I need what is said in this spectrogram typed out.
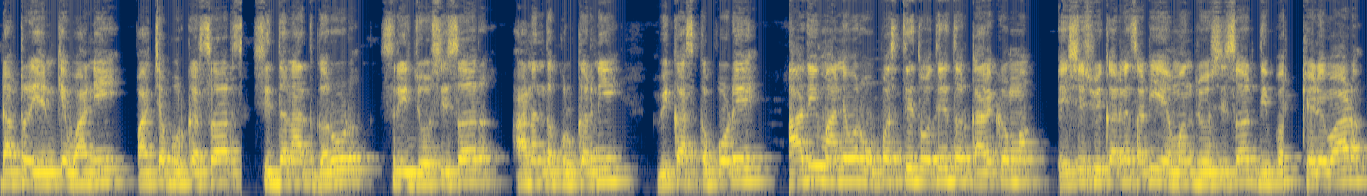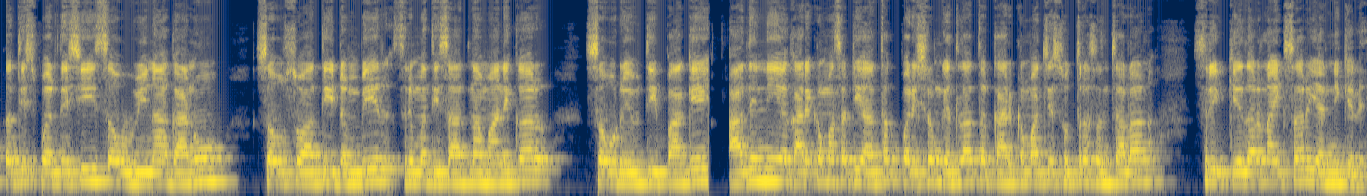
doctor N K Wani Pachapurkar sir Siddhanath Garud Shri Joshi sir Anand Kulkarni Vikas Kapode आदी मान्यवर उपस्थित होते. तर कार्यक्रम यशस्वी करण्यासाठी हेमंत जोशी सर दीपक खेडेवाड सतीश परदेशी सौ वीणा गानू सौ स्वाती डंबीर श्रीमती साधना मानेकर सौ रेवती पागे आदींनी या कार्यक्रमासाठी अथक परिश्रम घेतला तर कार्यक्रमाचे सूत्रसंचालन श्री केदार नाईक सर यांनी केले.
